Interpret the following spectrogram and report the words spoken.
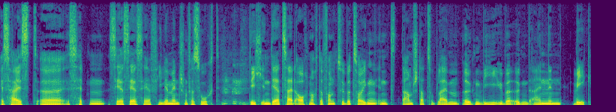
Es heißt, äh, es hätten sehr, sehr, sehr viele Menschen versucht, dich in der Zeit auch noch davon zu überzeugen, in Darmstadt zu bleiben, irgendwie über irgendeinen Weg.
